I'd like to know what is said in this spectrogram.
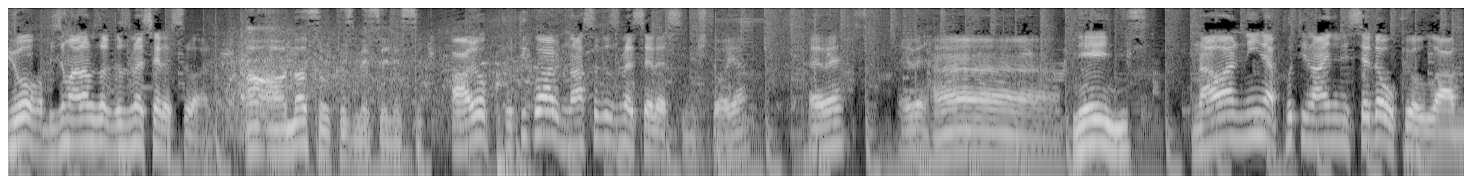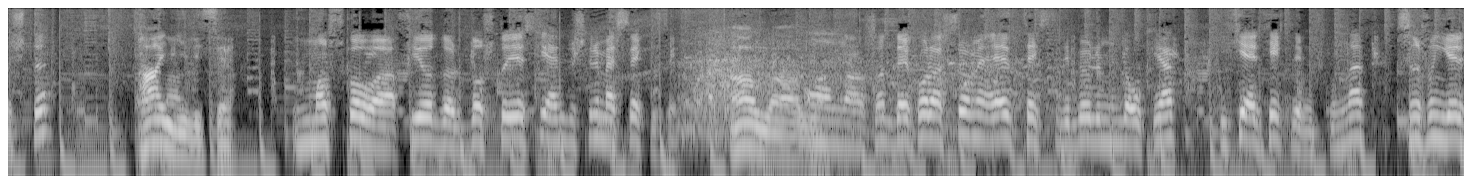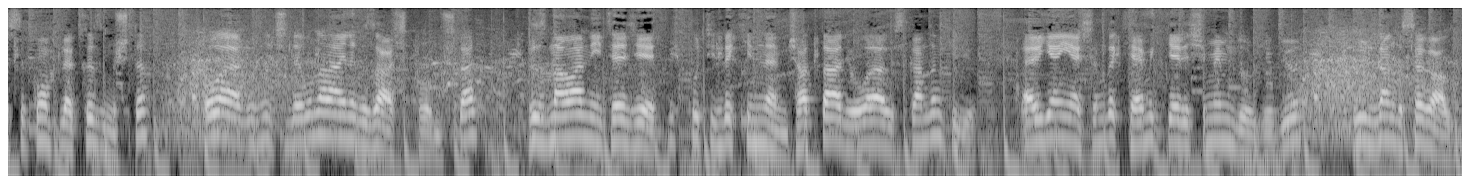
Yok bizim aramızda kız meselesi var. Aa nasıl kız meselesi? Aa yok Putiko abi nasıl kız meselesiymişti o ya? Evet. Evet ha. Neymiş? Navalny ile Putin aynı lisede okuyorlarmıştı. Hangi lise? Moskova, Fyodor, Dostoyevski Endüstri Meslek Lisesi. Allah Allah. Ondan sonra dekorasyon ve ev tekstili bölümünde okuyan iki erkek demiş bunlar. Sınıfın gerisi komple kızmıştı. O ara kızın içinde bunlar aynı kıza aşık olmuşlar. Kız Navalny'yi tercih etmiş. Putin de kinlenmiş. Hatta diyor o kadar kıskandım ki diyor. Ergen yaşımda kemik gelişimim durdu diyor. Bu yüzden kısa kaldım.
